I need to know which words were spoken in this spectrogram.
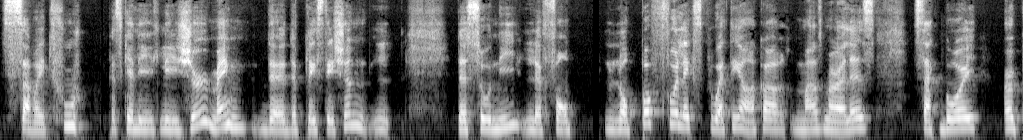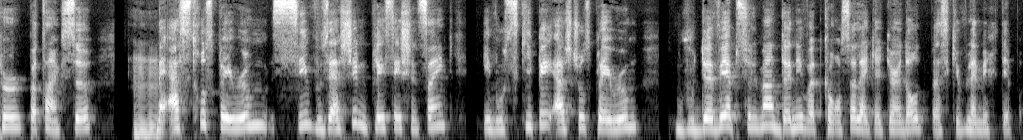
ça va être fou. Parce que les, les jeux, même de, de PlayStation, de Sony, le font l'ont pas full exploité encore. Miles Morales, Sackboy, un peu, pas tant que ça. Mhm. Mais Astro's Playroom, si vous achetez une PlayStation 5 et vous skippez Astro's Playroom, vous devez absolument donner votre console à quelqu'un d'autre parce que vous la méritez pas.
